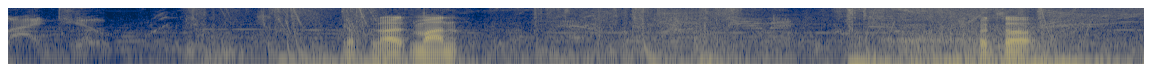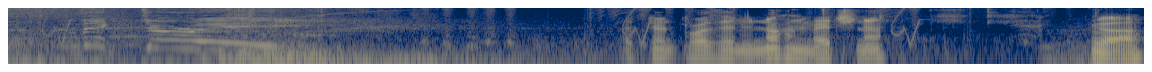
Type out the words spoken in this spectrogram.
Like you. Ich hab den alten Mann. Bitte. Das könnte possibly noch ein Match, ne? Ja.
